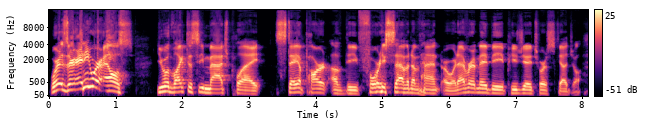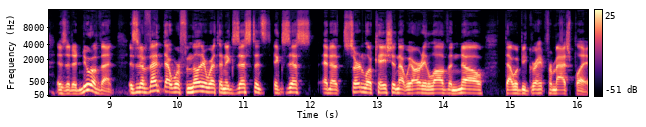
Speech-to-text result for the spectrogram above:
where is there anywhere else you would like to see match play stay a part of the 47 event or whatever it may be PGA Tour schedule? Is it a new event? Is it an event that we're familiar with and existence exists in a certain location that we already love and know that would be great for match play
